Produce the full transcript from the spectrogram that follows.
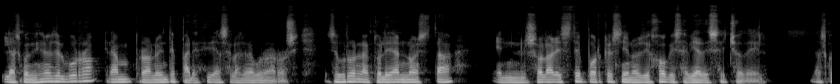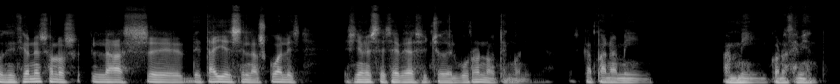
Y las condiciones del burro eran probablemente parecidas a las de la burra Rossi. Ese burro en la actualidad no está en el solar este porque el señor nos dijo que se había deshecho de él. Las condiciones son los eh, detalles en los cuales el señor este se había deshecho del burro, no tengo ni idea. Escapan a mi, a mi conocimiento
